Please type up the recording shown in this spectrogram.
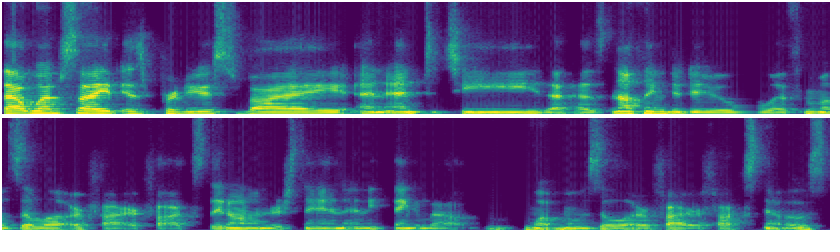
That website is produced by an entity that has nothing to do with Mozilla or Firefox. They don't understand anything about what Mozilla or Firefox knows.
